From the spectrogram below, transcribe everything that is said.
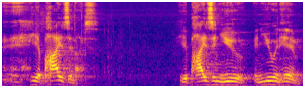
he abides in us. He abides in you, and you in him.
